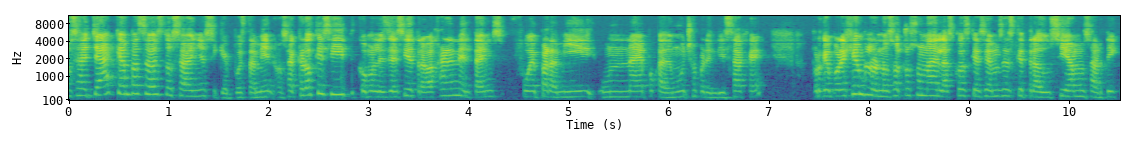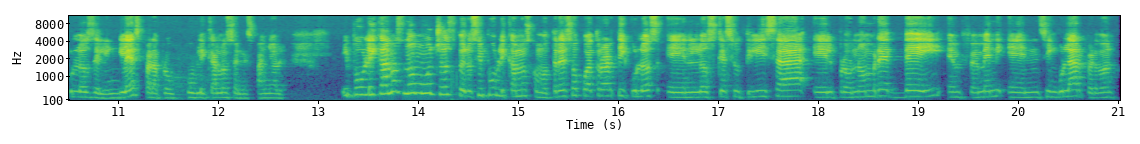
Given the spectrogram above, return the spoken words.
o sea, ya que han pasado estos años y que pues también, o sea, creo que sí, como les decía, trabajar en el Times fue para mí una época de mucho aprendizaje, porque por ejemplo, nosotros una de las cosas que hacíamos es que traducíamos artículos del inglés para pu- publicarlos en español. Y publicamos no muchos, pero sí publicamos como tres o cuatro artículos en los que se utiliza el pronombre they en, en singular, perdón,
